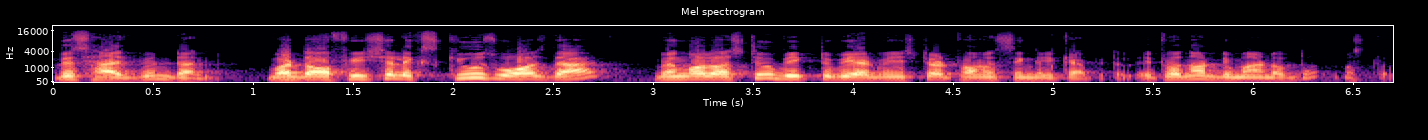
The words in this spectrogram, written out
this has been done, but the official excuse was that Bengal was too big to be administered from a single capital, it was not demand of the Muslim.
